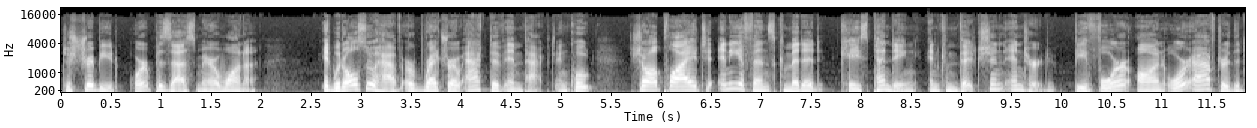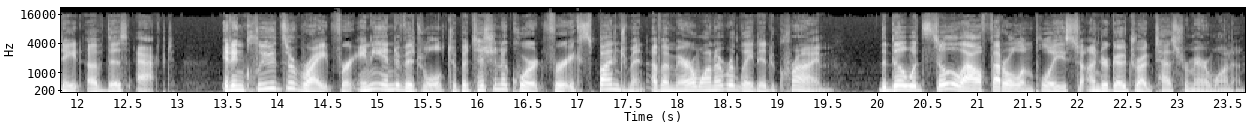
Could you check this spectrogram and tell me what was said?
distribute, or possess marijuana. It would also have a retroactive impact and, quote, shall apply to any offense committed, case pending, and conviction entered before, on, or after the date of this act. It includes a right for any individual to petition a court for expungement of a marijuana related crime. The bill would still allow federal employees to undergo drug tests for marijuana.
